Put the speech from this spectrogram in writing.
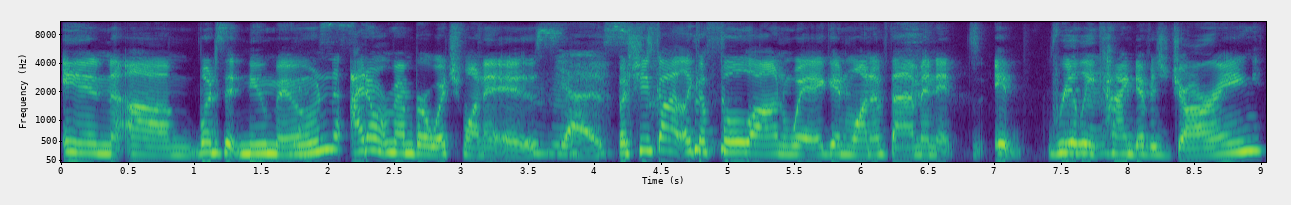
in um what is it New Moon? I don't remember which one it is. Yes. But she's got like a full-on wig in one of them and it it really Mm-hmm. kind of is jarring.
